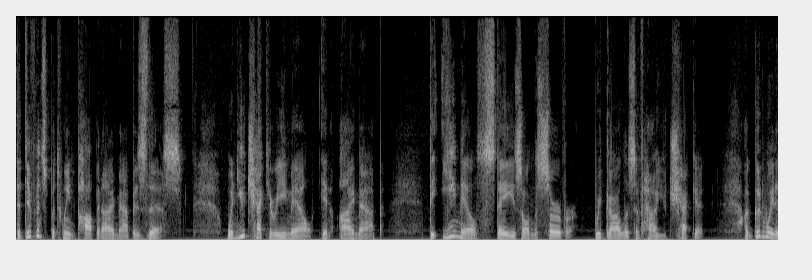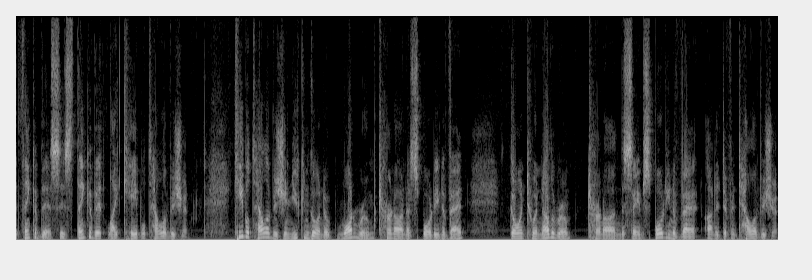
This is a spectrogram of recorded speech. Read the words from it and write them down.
The difference between POP and IMAP is this. When you check your email in IMAP, the email stays on the server regardless of how you check it. A good way to think of this is think of it like cable television. Cable television, you can go into one room, turn on a sporting event, go into another room, turn on the same sporting event on a different television.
